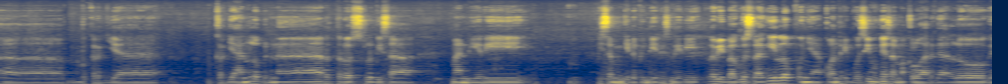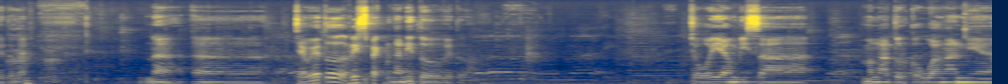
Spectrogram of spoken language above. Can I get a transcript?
eh, bekerja kerjaan lu bener, terus lu bisa mandiri, bisa menghidupin diri sendiri. Lebih bagus lagi lu punya kontribusi mungkin sama keluarga lu gitu kan. Nah, eh, cewek tuh respect dengan itu gitu. Cowok yang bisa mengatur keuangannya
